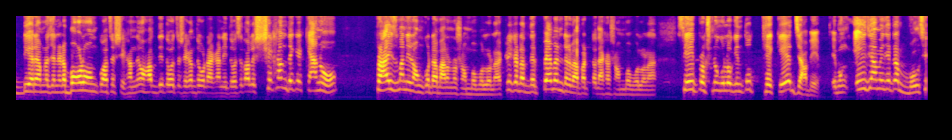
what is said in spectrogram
এফডিআর আমরা জানি একটা বড় অঙ্ক আছে, সেখানেও হাত দিতে হচ্ছে, সেখান থেকেও টাকা নিতে হচ্ছে। তাহলে সেখান থেকে কেন প্রাইজ মানির অঙ্কটা বাড়ানো সম্ভব হলো না। ক্রিকেটারদের পেমেন্টের ব্যাপারটা দেখা সম্ভব হলো না। সেই প্রশ্নগুলো কিন্তু থেকে যাবে। এবং এই যে আমি যেটা বলছি,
